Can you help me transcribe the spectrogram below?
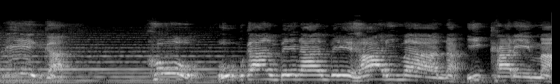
mbega ko ubwa mbere na mbere hari imana ikarema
